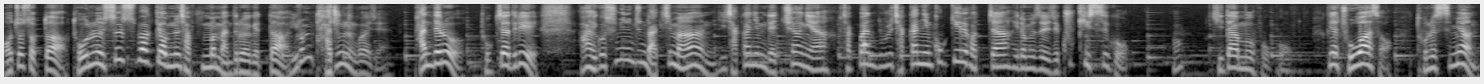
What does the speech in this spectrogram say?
어쩔 수 없다. 돈을 쓸 수밖에 없는 작품만 만들어야겠다. 이러면 다 죽는 거야 이제 반대로 독자들이 아 이거 순위는 좀 낮지만 이 작가님은 내 취향이야 작가 우리 작가님 꽃길 걷자 이러면서 이제 쿠키 쓰고 어? 기다무 보고 그냥 좋아서 돈을 쓰면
